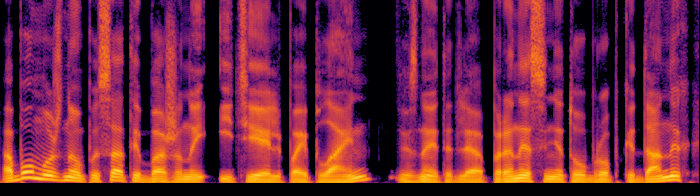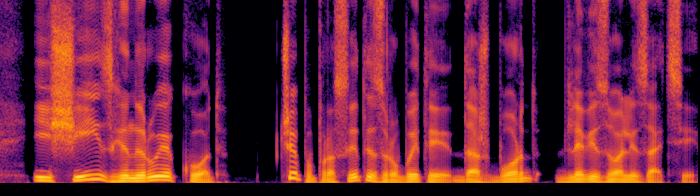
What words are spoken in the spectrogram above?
Або можна описати бажаний ETL-пайплайн, знаєте, для перенесення та обробки даних, і ще й згенерує код. Чи попросити зробити дашборд для візуалізації.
